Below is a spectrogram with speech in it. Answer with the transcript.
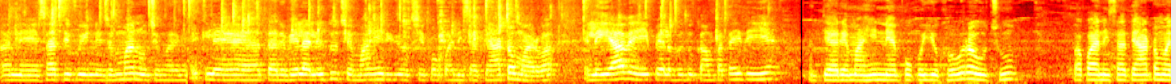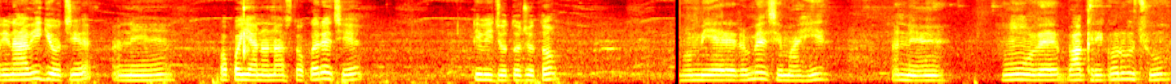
અને સાદીભાઈને જમવાનું છે મારે. એટલે અત્યારે વહેલા લીધું છે, માહિર ગયો છે પપ્પાની સાથે આંટો મારવા. એટલે એ આવે, એ પહેલાં બધું કામ પતાવી દઈએ. અત્યારે માહિરને પપૈયું ખવડાવું છું. પપ્પાની સાથે આંટો મારીને આવી ગયો છે અને પપૈયાનો નાસ્તો કરે છે. ટીવી જોતો જોતો. મમ્મી યારે રમે છે માહિર. અને હું હવે ભાખરી કરું છું.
